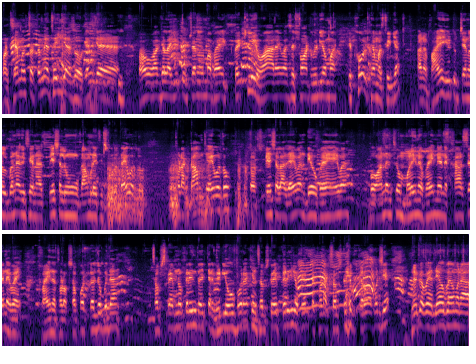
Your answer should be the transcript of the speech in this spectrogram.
પણ ફેમસ તો તમે થઈ ગયા છો. કેમ કે ભાવ વાઘેલા યુટ્યુબ ચેનલમાં ભાઈ કેટલી વાર આવ્યા છે શોર્ટ વિડીયોમાં એ ફૂલ ફેમસ થઈ ગયા. અને ભાઈ યુટ્યુબ ચેનલ બનાવી છે અને આ સ્પેશિયલ હું ગામડેથી સુરત આવ્યો છું. થોડાક કામથી આવ્યો હતો. તો સ્પેશિયલ આજે આવ્યા ને દેવભાઈ આવ્યા. બહુ આનંદ થયો. મળીને ભાઈને અને ખાસ છે ને ભાઈ. ભાઈને થોડોક સપોર્ટ કરજો બધા. સબસ્ક્રાઇબ ન કરીને તો અત્યારે વીડિયો ઊભો રાખીને સબસ્ક્રાઇબ કરી દો કેમ કે થોડાક સબસ્ક્રાઇબ કરવા પડશે. નકર ભાઈ દેવભાઈ અમારા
